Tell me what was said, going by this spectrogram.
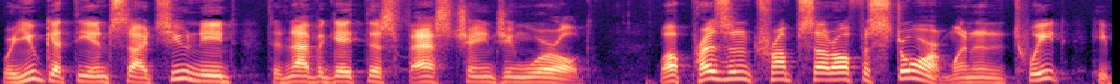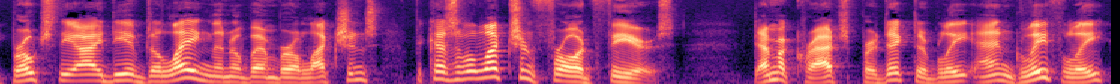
where you get the insights you need to navigate this fast changing world. Well, President Trump set off a storm when, in a tweet, he broached the idea of delaying the November elections because of election fraud fears. Democrats, predictably and gleefully,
